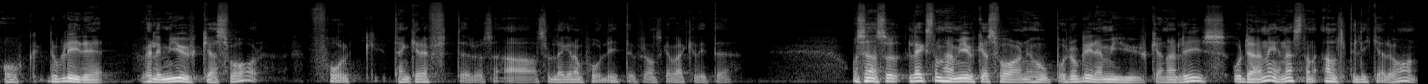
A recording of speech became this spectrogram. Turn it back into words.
Och då blir det väldigt mjuka svar. Folk tänker efter och så, ah, så lägger de på lite för de ska verka lite... Och sen så läggs de här mjuka svaren ihop och då blir det en mjuk analys. Och den är nästan alltid likadan.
